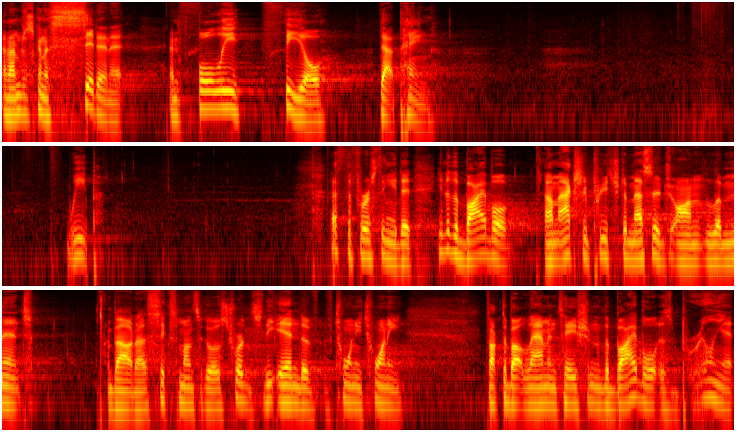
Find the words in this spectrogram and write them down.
And I'm just going to sit in it and fully feel that pain. Weep. That's the first thing he did. You know, the Bible um, actually preached a message on lament about uh, six months ago. It was towards the end of 2020. Talked about lamentation. The Bible is brilliant.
